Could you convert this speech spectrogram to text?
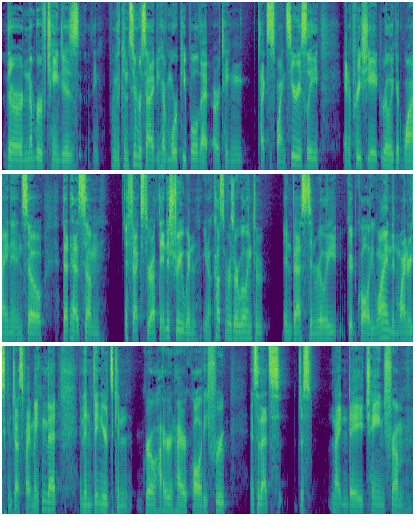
there are a number of changes. I think from the consumer side, you have more people that are taking Texas wine seriously and appreciate really good wine. And so that has some effects throughout the industry when, you know, customers are willing to invest in really good quality wine, then wineries can justify making that, and then vineyards can grow higher and higher quality fruit. And so that's just night and day change from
